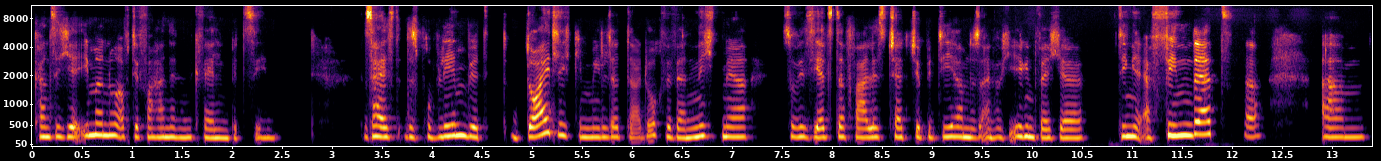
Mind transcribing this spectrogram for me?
kann sich ja immer nur auf die vorhandenen Quellen beziehen. Das heißt, das Problem wird deutlich gemildert dadurch. Wir werden nicht mehr, so wie es jetzt der Fall ist, ChatGPT haben, das einfach irgendwelche Dinge erfindet. Ja. Ähm,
